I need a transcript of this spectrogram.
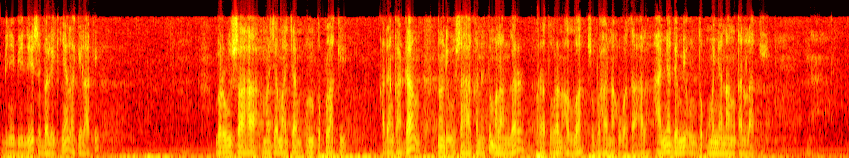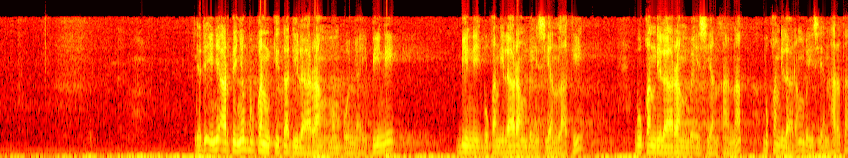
Bini-bini sebaliknya laki-laki berusaha macam-macam untuk laki kadang-kadang yang diusahakan itu melanggar peraturan Allah subhanahu wa ta'ala hanya demi untuk menyenangkan laki Jadi ini artinya bukan kita dilarang mempunyai bini, bini bukan dilarang beisian laki, bukan dilarang beisian anak, bukan dilarang beisian harta.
